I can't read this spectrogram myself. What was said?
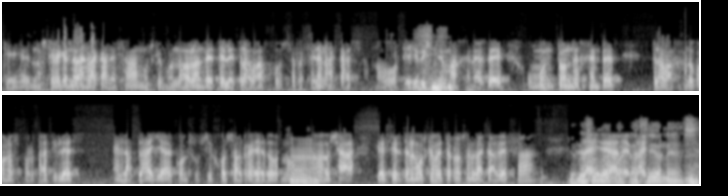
que nos tiene que entrar en la cabeza, vamos, que cuando hablan de teletrabajo se refieren a casa, ¿no? Porque yo he visto imágenes de un montón de gente trabajando con los portátiles en la playa con sus hijos alrededor, ¿no? Mm. ¿No? O sea, es decir, tenemos que meternos en la cabeza Que no la son idea las de Blaise- vacaciones.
